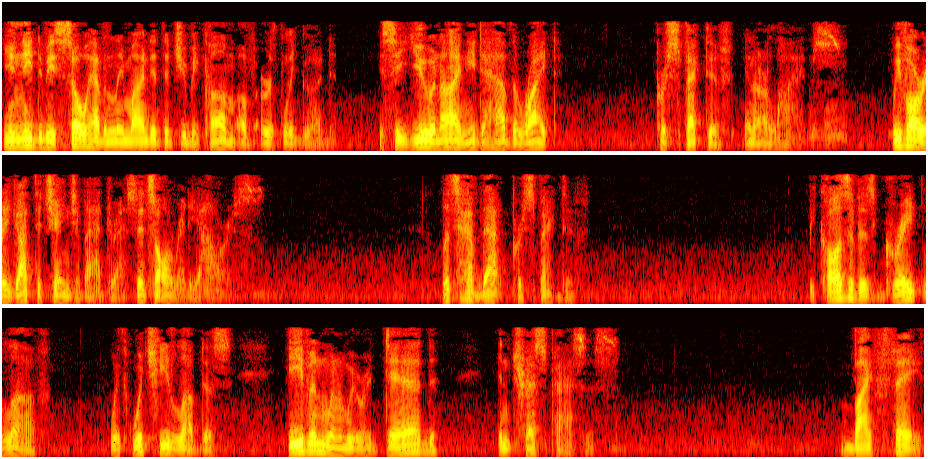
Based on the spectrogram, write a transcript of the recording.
You need to be so heavenly minded that you become of earthly good. You see, you and I need to have the right perspective in our lives. We've already got the change of address. It's already ours. Let's have that perspective. Because of his great love with which he loved us, even when we were dead in trespasses, by faith,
